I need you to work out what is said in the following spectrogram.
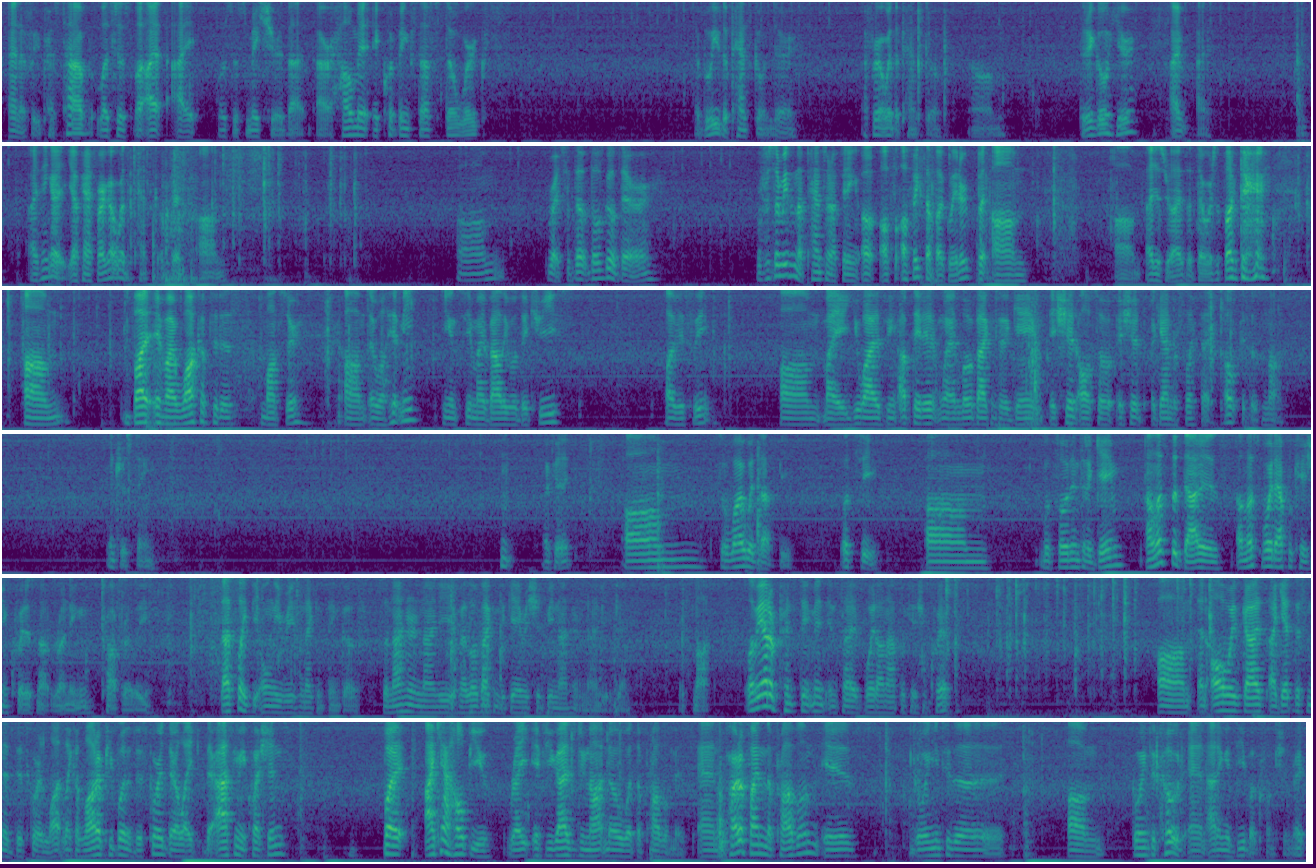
and if we press tab, let's just I I let's just make sure that our helmet equipping stuff still works. I believe the pants go in there. I forgot where the pants go. Um, did it go here? I I I think I yeah, okay. I forgot where the pants go. But um, um, right. So th those go there. But for some reason, the pants are not fitting. Oh, I'll I'll fix that bug later. But um, um, I just realized that there was a bug there. um, but if I walk up to this monster, um, it will hit me. You can see my value will decrease. Obviously, um, my UI is being updated when I load back into the game it should also it should again reflect that oh it does not interesting hmm. okay um so why would that be let's see um let's load into the game. Unless the data is unless void application quit is not running properly. That's like the only reason I can think of. So 990. If I load back in the game, it should be 990 again. It's not. Let me add a print statement inside void on application quit. Um, and always guys, I get this in the Discord a lot. Like a lot of people in the Discord, they're like they're asking me questions, but I can't help you, right? If you guys do not know what the problem is. And part of finding the problem is going into the um going to code and adding a debug function, right?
